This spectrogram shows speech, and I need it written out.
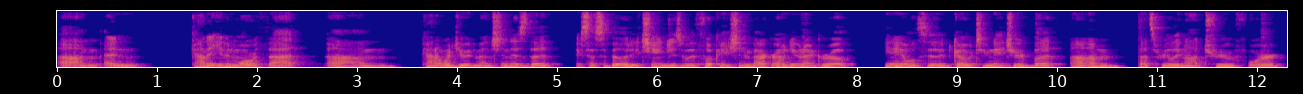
um, and kind of even more with that, um, kind of what you had mentioned is that accessibility changes with location and background. You and I grew up being able to go to nature, but um, that's really not true for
